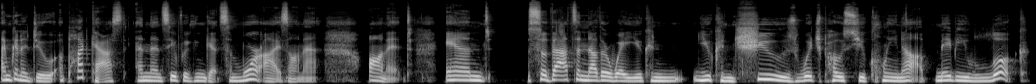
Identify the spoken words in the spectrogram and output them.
I'm going to do a podcast and then see if we can get some more eyes on it on it. And so that's another way you can you can choose which posts you clean up. Maybe you look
